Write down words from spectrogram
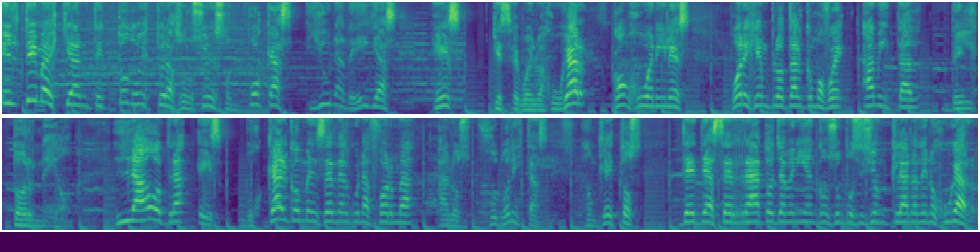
El tema es que ante todo esto las soluciones son pocas y una de ellas es que se vuelva a jugar con juveniles, por ejemplo, tal como fue a mitad del torneo. La otra es buscar convencer de alguna forma a los futbolistas, aunque estos desde hace rato ya venían con su posición clara de no jugar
